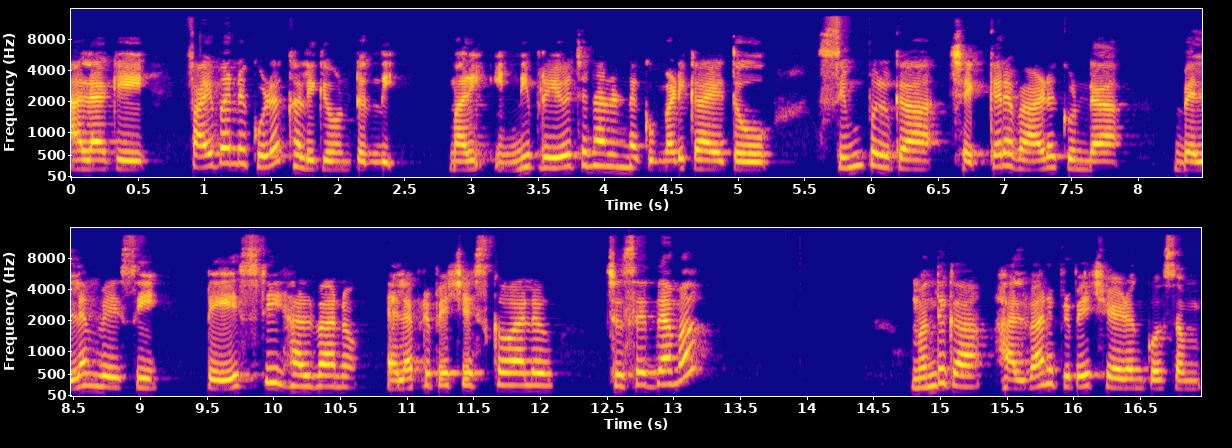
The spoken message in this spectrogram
అలాగే ఫైబర్ను కూడా కలిగి ఉంటుంది. మరి ఇన్ని ప్రయోజనాలున్న గుమ్మడికాయతో సింపుల్గా చక్కెర వాడకుండా బెల్లం వేసి టేస్టీ హల్వాను ఎలా ప్రిపేర్ చేసుకోవాలో చూసేద్దామా? ముందుగా హల్వాని ప్రిపేర్ చేయడం కోసం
